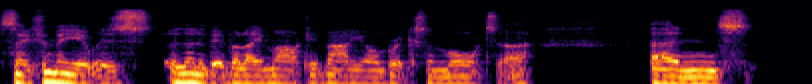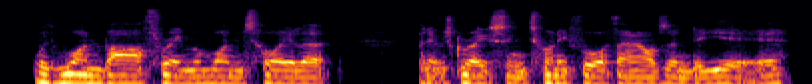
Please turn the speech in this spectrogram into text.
So for me, it was a little bit below market value on bricks and mortar and with one bathroom and one toilet, and it was grossing twenty four thousand a year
